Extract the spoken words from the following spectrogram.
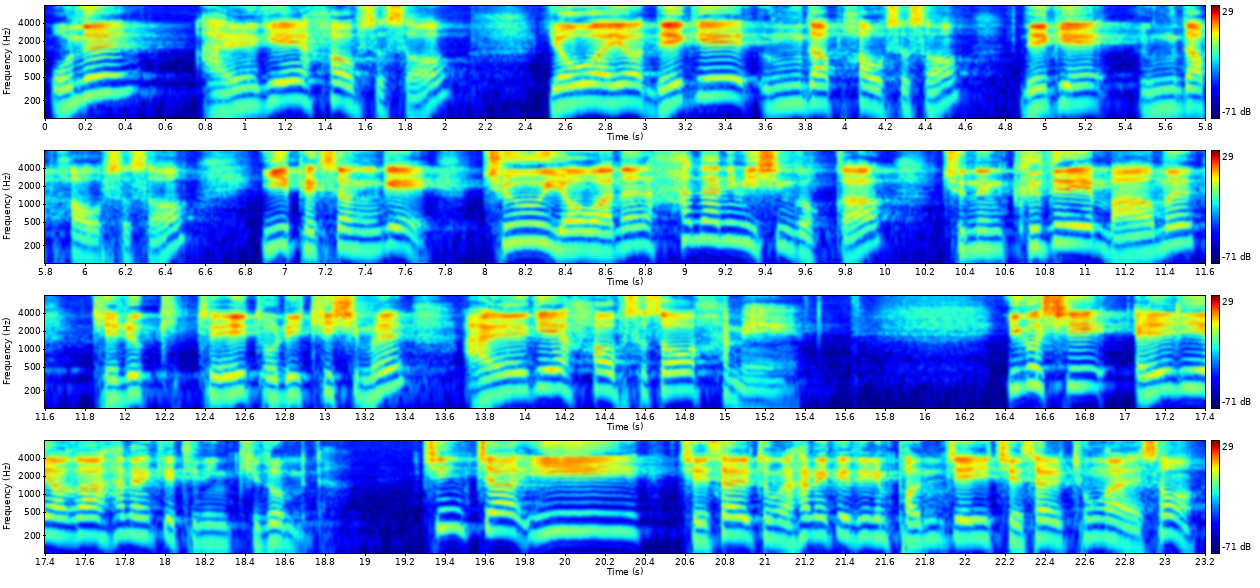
오늘 알게 하옵소서. 여호와여 내게 응답하옵소서. 내게 응답하옵소서. 이 백성에게 주 여호와는 하나님이신 것과 주는 그들의 마음을 되돌이키심을 알게 하옵소서 하매. 이것이 엘리야가 하나님께 드린 기도입니다. 진짜 이 제사를 통해 하나님께 드린 번제의 제사를 통하여서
